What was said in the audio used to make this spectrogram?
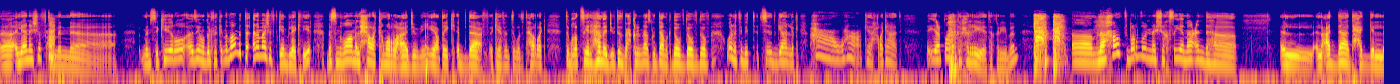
آه، اللي أنا شفته من آه، من Sekiro آه، زي ما قلت لك نظام الت... أنا ما شفت gameplay كثير بس نظام الحركة مرة عاجبني يعطيك إبداع في كيف أنت تبغى تتحرك تبغى تصير همجي وتذبح كل الناس قدامك دوف دوف دوف ولا تبي ت- تصير قال لك هاو هاو كذا حركات يعطونك الحرية تقريبا. لاحظت برضو إن الشخصية ما عندها العداد حق ال-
